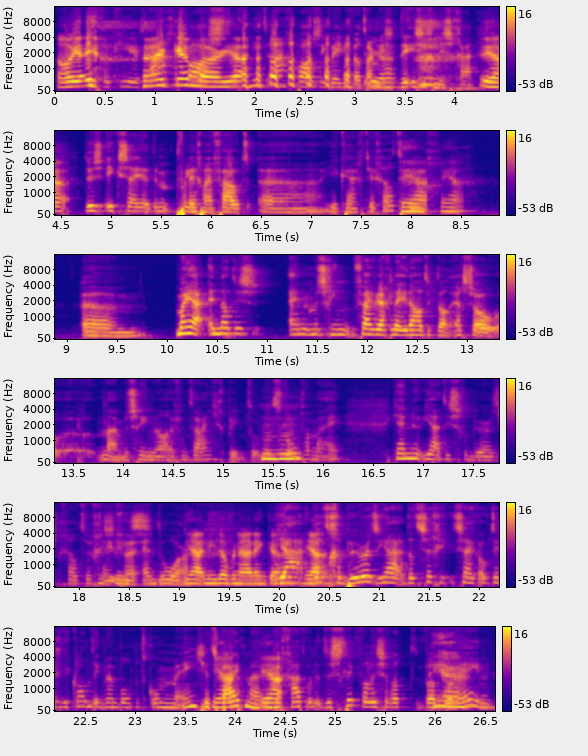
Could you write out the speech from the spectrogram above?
Oh ja, ja. verkeerd Herkenbaar, ja. Niet aangepast. Ik weet niet wat daar mis Er is iets misgegaan. ja, Dus ik zei, de, verleg mijn fout. eh, je krijgt je geld terug. ja. Ehm, maar ja, en dat is... En misschien vijf jaar geleden had ik dan echt zo... eh, nou, misschien wel even een traantje gepinkt. Hoor, wat Mhm. stom van mij. Ja, nu, ja, het is gebeurd. Geld teruggeven Precies. en door. Ja, niet over nadenken. Ja, dat gebeurt. Ja, dat zeg ik, zei ik ook tegen die klant. Ik ben bol.com in mijn eentje. Het spijt me. Er, gaat er slipt wel eens wat, wat doorheen.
